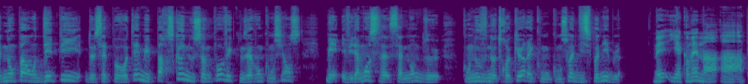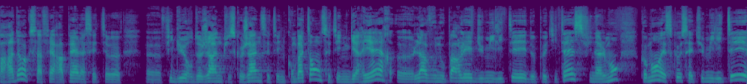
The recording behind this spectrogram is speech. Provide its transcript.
non pas en dépit de cette pauvreté, mais parce que nous sommes pauvres et que nous avons conscience. Mais évidemment, ça, demande qu'on ouvre notre cœur et qu'on soit disponible. Mais il y a quand même un, paradoxe à faire appel à cette euh, euh, figure de Jeanne, puisque Jeanne, c'était une combattante, c'était une guerrière. là, vous nous parlez d'humilité et de petitesse, finalement. Comment est-ce que cette humilité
